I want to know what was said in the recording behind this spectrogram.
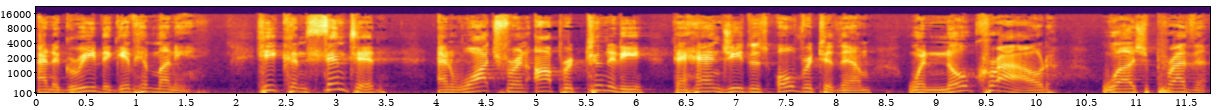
and agreed to give him money. He consented and watched for an opportunity to hand Jesus over to them when no crowd was present.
